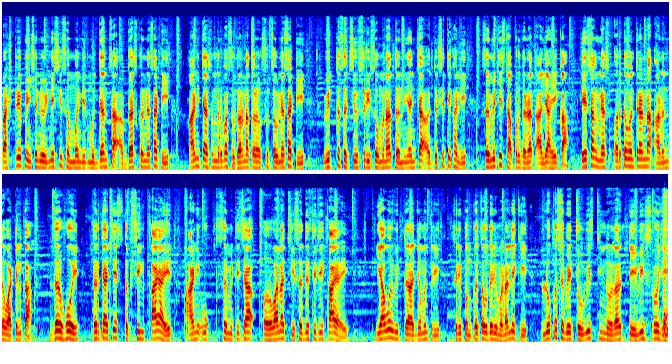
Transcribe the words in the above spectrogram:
राष्ट्रीय पेन्शन योजनेशी संबंधित मुद्द्यांचा अभ्यास करण्यासाठी आणि त्या संदर्भात सुधारणा कर सुचवण्यासाठी वित्त सचिव श्री सोमनाथन यांच्या अध्यक्षतेखाली समिती स्थापन करण्यात आली आहे का? हे सांगण्यास अर्थमंत्र्यांना आनंद वाटेल का? जर होय तर त्याचे तपशील काय आहेत आणि उक्त समितीच्या अहवालाची सद्यस्थिती काय आहे? यावर वित्त राज्यमंत्री श्री पंकज चौधरी म्हणाले की लोकसभेत चोवीस तीन दोन हजार तेवीस रोजी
